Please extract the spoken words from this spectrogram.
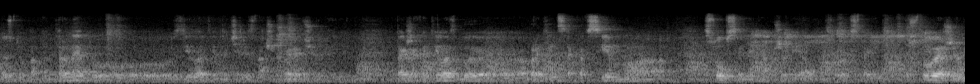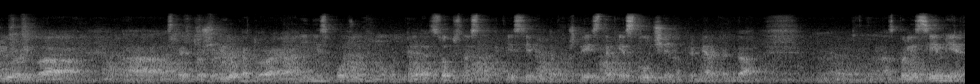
доступа к интернету, сделать это через нашу горячую линию. Также хотелось бы обратиться ко всем а, собственникам жилья, у которых стоит пустое жилье, либо а, стоит то жилье, которое они не используют, могут передать собственность на такие семьи, потому что есть такие случаи, например, когда э, у нас были семьи,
